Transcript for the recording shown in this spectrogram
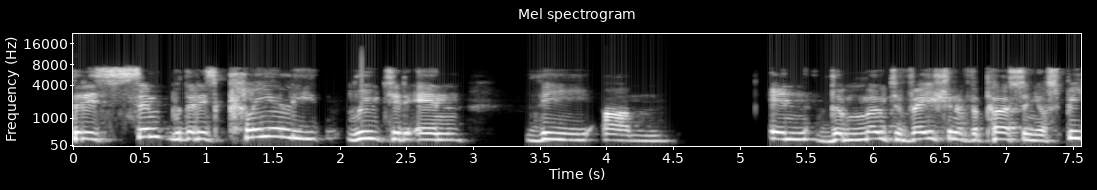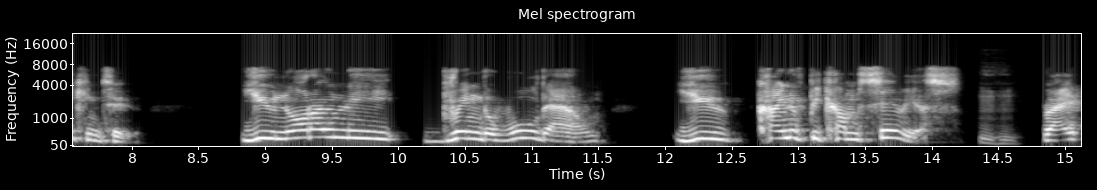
that is simple that is clearly rooted in the um in the motivation of the person you're speaking to you not only bring the wall down you kind of become serious. Hmm right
